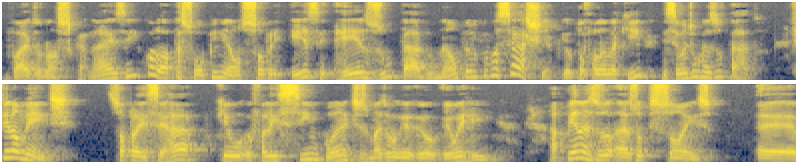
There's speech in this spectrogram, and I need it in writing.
vai nos nossos canais e coloca a sua opinião sobre esse resultado, não pelo que você acha, porque eu estou falando aqui em cima de um resultado. Finalmente, só para encerrar, porque eu, eu, falei cinco antes, mas eu, eu, eu errei. Apenas as opções é,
